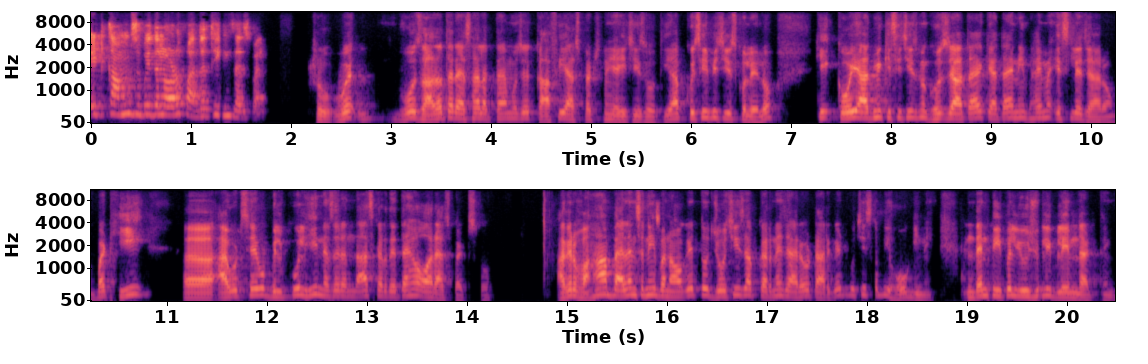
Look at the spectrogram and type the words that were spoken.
it comes with a lot of other things as well true वो वो ज़्यादातर ऐसा लगता है मुझे काफ़ी एस्पेक्ट्स में यही चीज़ होती है। आप किसी भी चीज़ को ले लो कि कोई आदमी किसी चीज़ में घुस जाता है कहता है नहीं भाई मैं इसलिए जा रहा हूँ। बट ही आई वुड से वो बिल्कुल ही नजरअंदाज कर देता है और एस्पेक्ट्स को। अगर वहाँ बैलेंस नहीं बनाओगे तो जो चीज़ आप करने जा रहे हो टारगेट वो चीज़ कभी होगी नहीं। And then people usually blame that thing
